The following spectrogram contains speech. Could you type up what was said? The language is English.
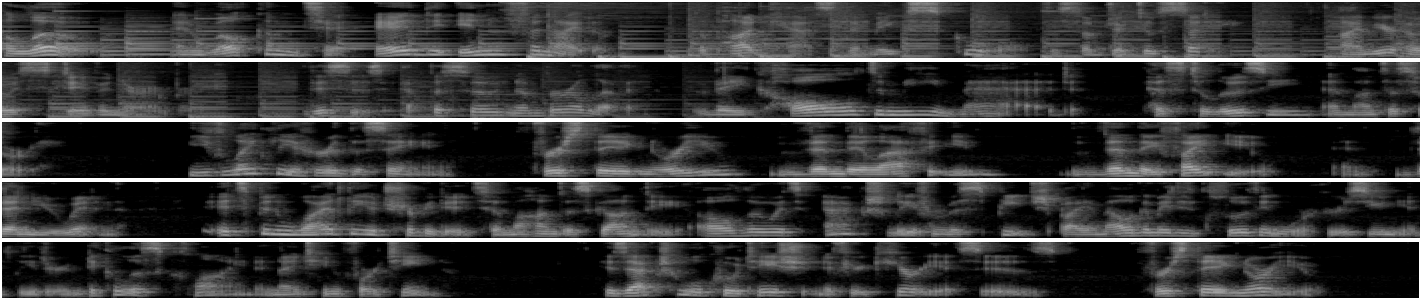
Hello, and welcome to Ed Infinitum, the podcast that makes school the subject of study. I'm your host, David Nuremberg. This is episode number 11. They Called Me Mad Pestalozzi and Montessori. You've likely heard the saying first they ignore you, then they laugh at you, then they fight you, and then you win. It's been widely attributed to Mohandas Gandhi, although it's actually from a speech by Amalgamated Clothing Workers Union leader Nicholas Klein in 1914. His actual quotation, if you're curious, is First they ignore you,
